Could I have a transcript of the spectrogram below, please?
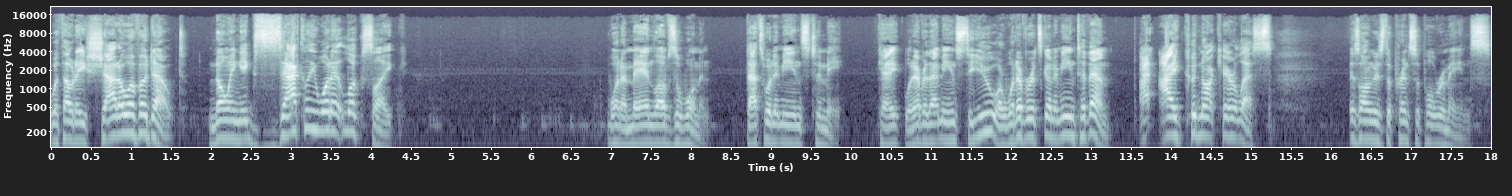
without a shadow of a doubt, knowing exactly what it looks like when a man loves a woman. That's what it means to me. Okay? Whatever that means to you or whatever it's going to mean to them. I, I could not care less as long as the principle remains.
